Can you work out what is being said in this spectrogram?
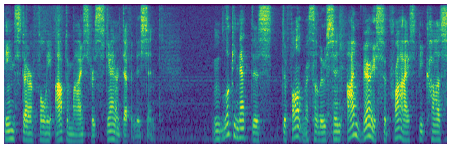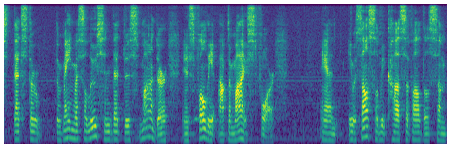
things that are fully optimized for standard definition. Looking at this default resolution, I'm very surprised because that's the, the main resolution that this monitor is fully optimized for. And it was also because of all those some um,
